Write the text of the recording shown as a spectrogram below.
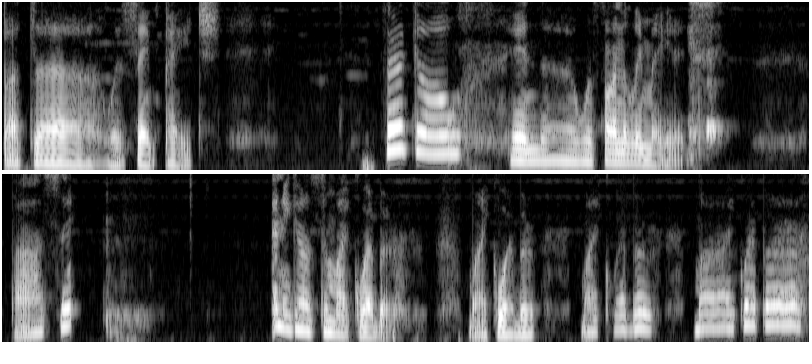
But uh, we're same page. Third goal, and uh, we finally made it. Pass it. And he goes to Mike Weber. Mike Weber, Mike Weber, Mike Weber,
